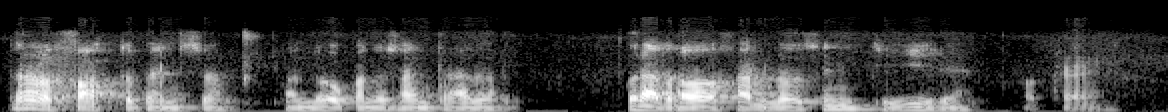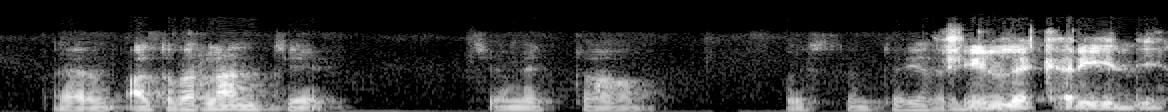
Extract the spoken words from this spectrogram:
Però l'ho fatto, penso, quando, quando sono entrato. Ora provo a farlo sentire. Ok, Eh, altoparlanti, se io metto questo in teoria... dovrebbe- Chill e Cariddi.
